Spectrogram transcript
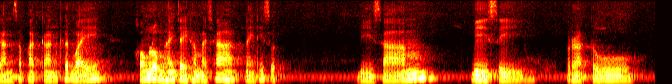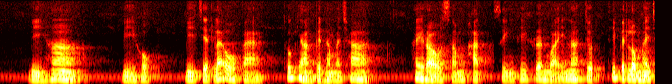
การสัมผัสการเคลื่อนไหว ของลมหายใจธรรมชาติในที่สุด B3 B4 ประตู B5 B6 B7 และ O8 ทุกอย่างเป็นธรรมชาติ ให้เราสัมผัสสิ่งที่เคลื่อนไหวณจุดที่เป็นลมหายใจ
